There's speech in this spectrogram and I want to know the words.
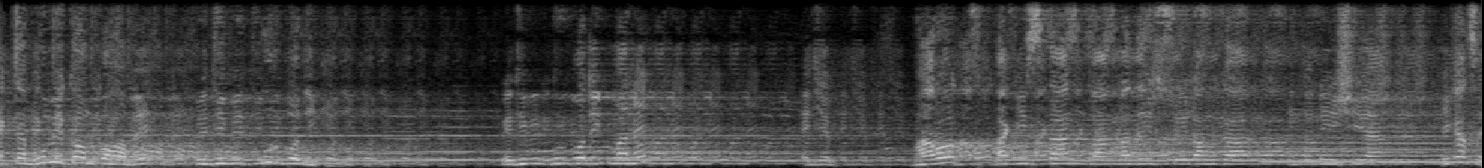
একটা ভূমিকম্প হবে পৃথিবীর পূর্ব দিকে। পৃথিবীর পূর্ব দিক মানে এই যে ভারত, পাকিস্তান, বাংলাদেশ, শ্রীলঙ্কা, ইন্দোনেশিয়া, ঠিক আছে?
